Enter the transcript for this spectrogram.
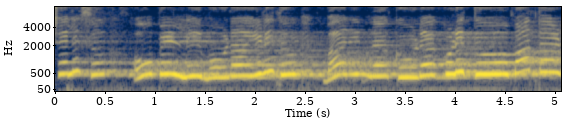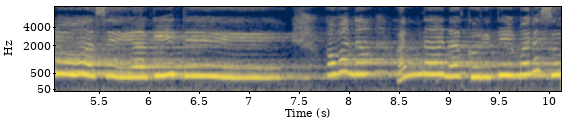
ಚಲಿಸು, ಓ ಬೆಳ್ಳಿ ಮೋಡ ಇಳಿದು ಬಾರಿನ ಕೂಡ ಕುಳಿತು ಮಾತಾಡೋ ಆಸೆಯಾಗಿದೆ ಅವನ ಅಂದನ ಕುರಿತೆ ಮನಸ್ಸು,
